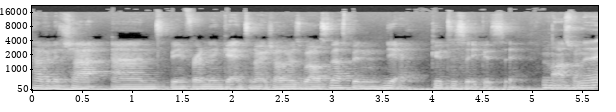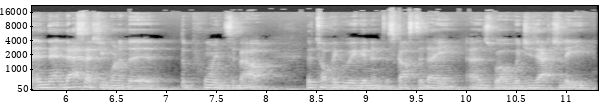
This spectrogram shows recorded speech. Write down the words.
having a chat and being friendly and getting to know each other as well. So that's been yeah, good to see. Good to see. Nice one. And and that, that's actually one of the, the points about the topic we're going to discuss today as well, which is actually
